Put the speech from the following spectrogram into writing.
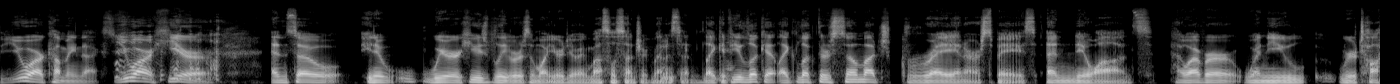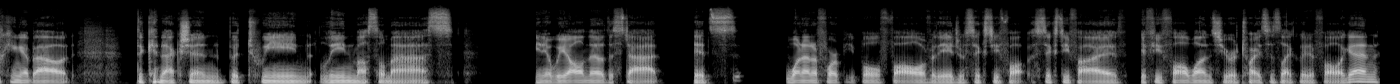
You are coming next. You are here. and so, you know, we're huge believers in what you're doing, muscle centric medicine. Like, if you look at, like, look, there's so much gray in our space and nuance However, when you we're talking about the connection between lean muscle mass, you know, we all know the stat. It's one out of four people fall over the age of 60, 65. If you fall once, you are twice as likely to fall again.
